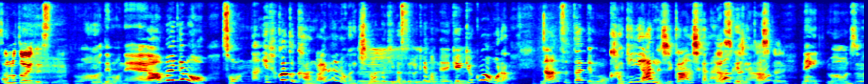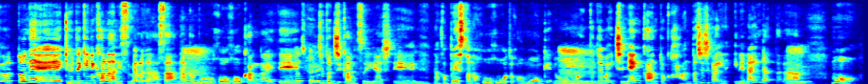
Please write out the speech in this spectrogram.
その通りですね。まあでもねあんまりでもそんなに深く考えないのが一番な気がするけどね、うん。結局はほらなんつったってもう限りある時間しかないわけじゃん。確かにね、もうずっとね永久的にカナダに住めるならさ、なんかこうん。う方法を考えて、確かに。ちょっと時間費やして、なんかベストな方法とか思うけど、うん。もう例えば1年間とか半年しかい入れないんだったら、うん。もう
